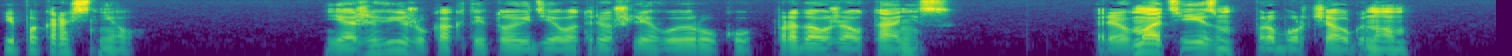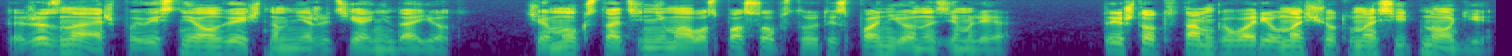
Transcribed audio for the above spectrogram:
И покраснел. «Я же вижу, как ты то и дело трешь левую руку», — продолжал Танис. «Ревматизм», — пробурчал гном. «Ты же знаешь, по весне он вечно мне житья не дает. Чему, кстати, немало способствует испанье на земле. Ты что-то там говорил насчет уносить ноги».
